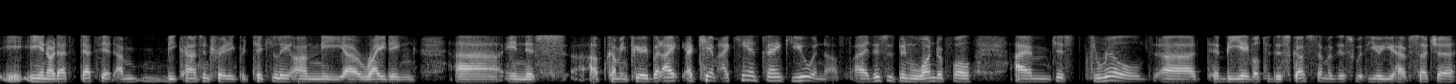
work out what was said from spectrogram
you know that's that's it. I'm be concentrating particularly on the uh, writing uh, in this upcoming period. But I, I can't I can't thank you enough. I, this has been wonderful. I'm just thrilled uh, to be able to discuss some of this with you. You have such a,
